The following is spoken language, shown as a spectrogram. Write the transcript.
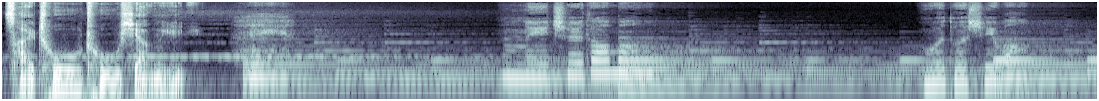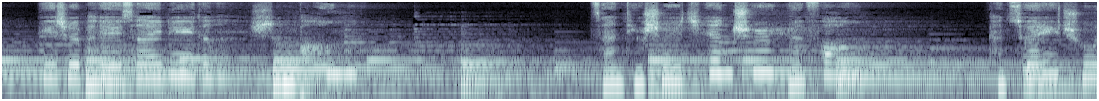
才初初相遇。嘿，你知道吗？我多希望一直陪在你的身旁，暂停时间去远方。看最初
